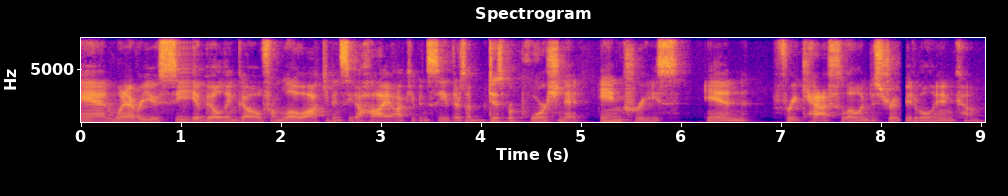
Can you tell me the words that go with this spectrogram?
And whenever you see a building go from low occupancy to high occupancy, there's a disproportionate increase in free cash flow and distributable income.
